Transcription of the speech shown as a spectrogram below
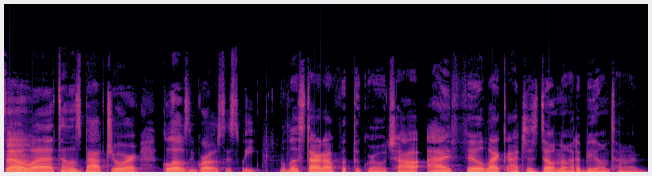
So, uh, tell us about your glows and grows this week. Well, let's start off with the grow child. I feel like I just don't know how to be on time.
